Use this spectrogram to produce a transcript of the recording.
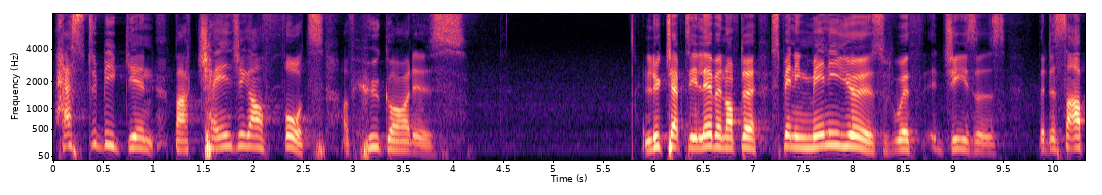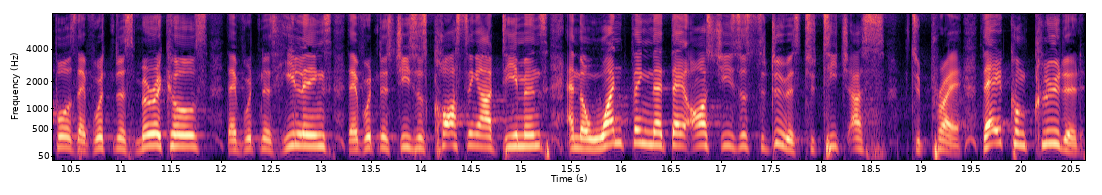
has to begin by changing our thoughts of who God is. In Luke chapter 11, after spending many years with Jesus, the disciples, they've witnessed miracles, they've witnessed healings, they've witnessed Jesus casting out demons, and the one thing that they asked Jesus to do is to teach us to pray. They concluded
